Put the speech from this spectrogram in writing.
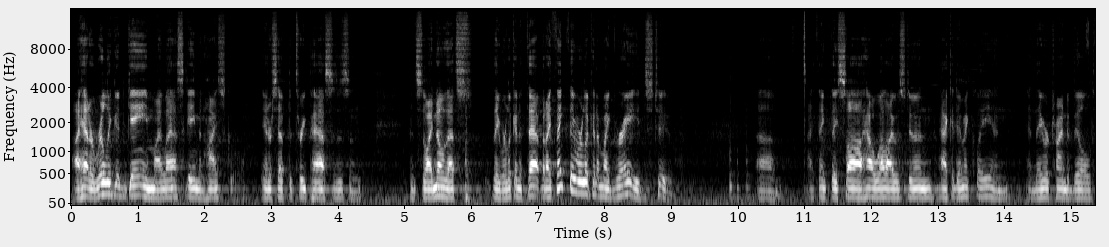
I had a really good game my last game in high school. Intercepted three passes, and and so I know that's they were looking at that, but I think they were looking at my grades too. Um, I think they saw how well I was doing academically, and and they were trying to build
